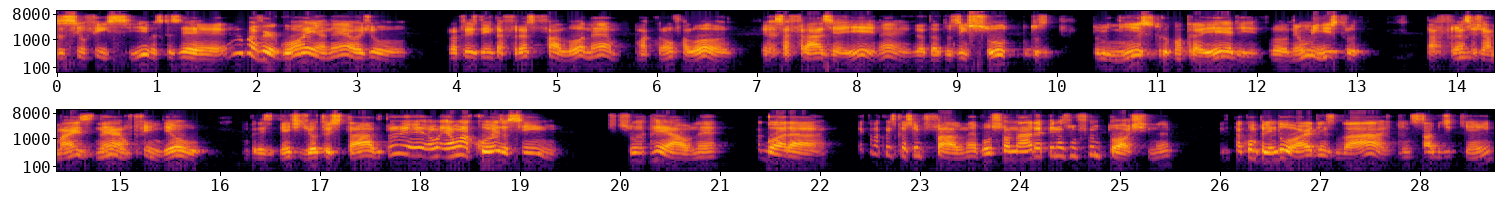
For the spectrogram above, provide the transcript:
assim ofensivas, quer dizer, é uma vergonha, né, hoje o, o presidente da França falou, né, Macron falou, essa frase aí, né, dos insultos do ministro contra ele, falou, nenhum ministro da França jamais, né, ofendeu um presidente de outro estado. Então é, é uma coisa assim surreal, né? Agora é aquela coisa que eu sempre falo, né? Bolsonaro é apenas um fantoche, né? Ele está cumprindo ordens lá, a gente sabe de quem,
